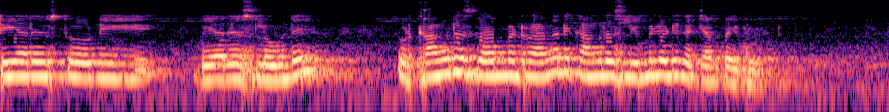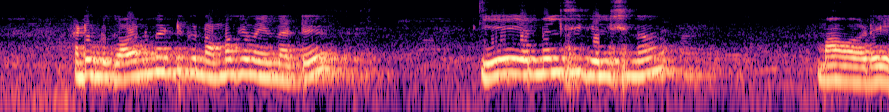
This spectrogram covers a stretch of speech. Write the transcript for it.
టీఆర్ఎస్తోని బీఆర్ఎస్లో ఉండే. ఇప్పుడు కాంగ్రెస్ గవర్నమెంట్ రాగానే కాంగ్రెస్లో ఇమ్మీడియట్గా జంప్ అయిపోయాడు అంటే ఇప్పుడు గవర్నమెంట్కి నమ్మకం ఏంటంటే ఏ ఎమ్మెల్సీ గెలిచినా మావాడే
